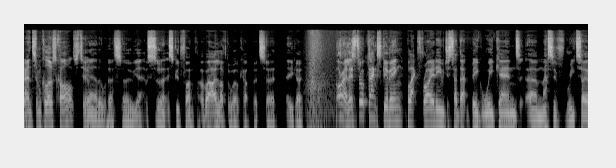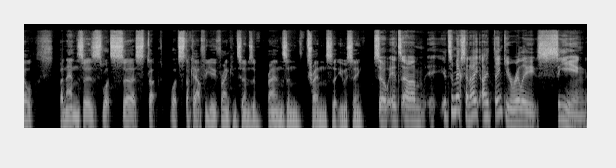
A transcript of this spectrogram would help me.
uh, and some close calls too. Yeah, there were. So yeah, it was. Uh, it's good fun. Well, I love the World Cup, but uh, there you go. All right, let's talk Thanksgiving, Black Friday. We just had that big weekend, massive retail bonanzas. What's uh, stuck? What stuck out for you, Frank, in terms of brands and trends that you were seeing? So it's um it's a mix, and I I think you're really seeing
